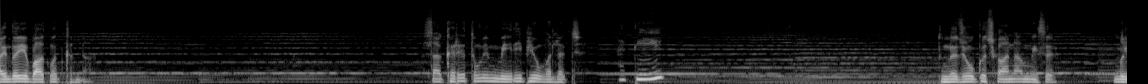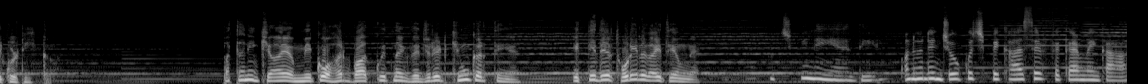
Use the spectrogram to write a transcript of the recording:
आइंदा ये बात मत करना। करे तुम्हें मेरी भी उम्र लग जाए। अतीब तुमने जो कुछ कहा ना अम्मी से बिल्कुल ठीक कहा। पता नहीं क्या है अम्मी को हर बात को इतना एग्जेजरेट क्यों करती हैं? इतनी देर थोड़ी लगाई थी हमने। कुछ भी नहीं है अदील उन्होंने जो कुछ भी कहा सिर्फ़ फ़िक्र में कहा।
